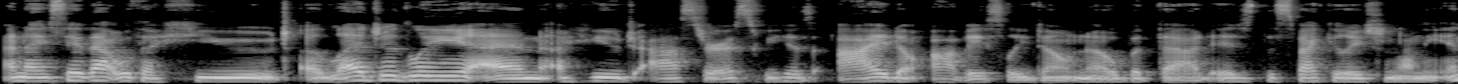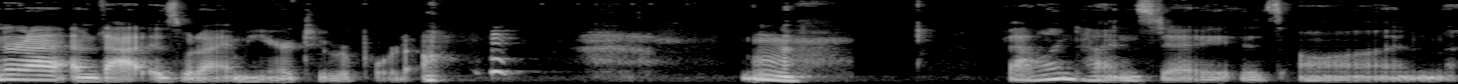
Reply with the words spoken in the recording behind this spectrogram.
And I say that with a huge allegedly and a huge asterisk because I don't obviously don't know, but that is the speculation on the internet, and that is what I am here to report on. mm. Valentine's Day is on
